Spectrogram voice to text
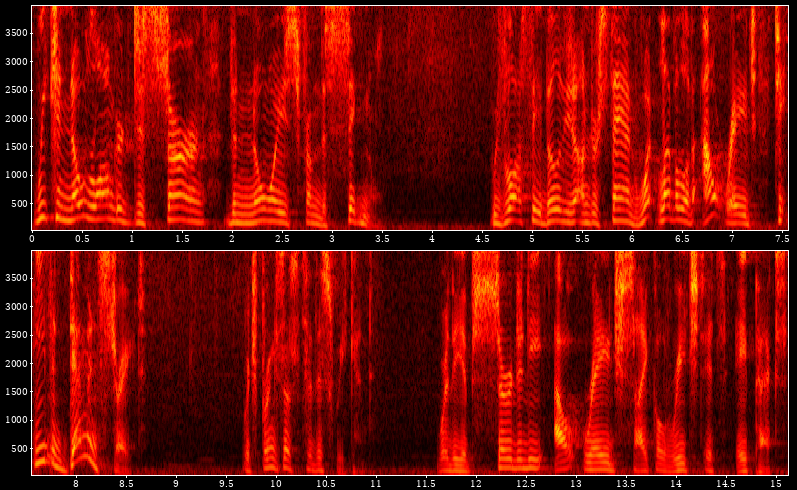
We can no longer discern the noise from the signal. We've lost the ability to understand what level of outrage to even demonstrate. Which brings us to this weekend, where the absurdity outrage cycle reached its apex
